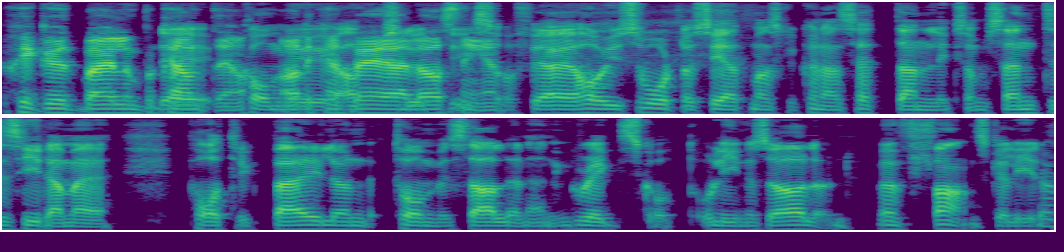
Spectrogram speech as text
Skicka ut Berglund på kanten, ja. Kommer ja det kanske är lösningen. Så, för jag har ju svårt att se att man ska kunna sätta en liksom, centersida med Patrik Berglund, Tommy Sallinen, Greg Scott och Linus Öhlund. Vem fan ska lira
